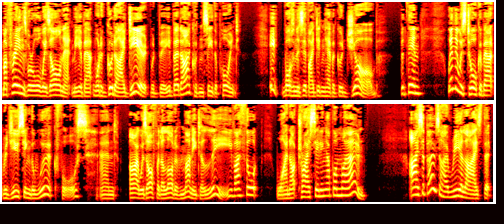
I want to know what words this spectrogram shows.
My friends were always on at me about what a good idea it would be, but I couldn't see the point. It wasn't as if I didn't have a good job. But then, when there was talk about reducing the workforce, and I was offered a lot of money to leave, I thought, why not try setting up on my own? I suppose I realised that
